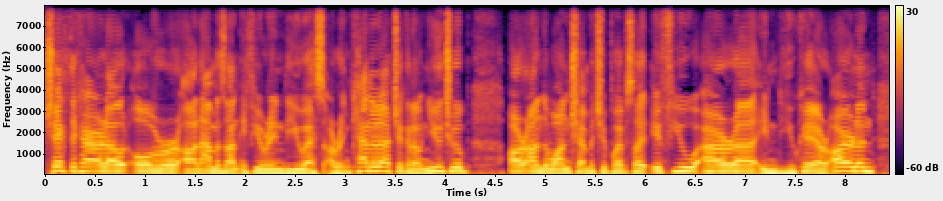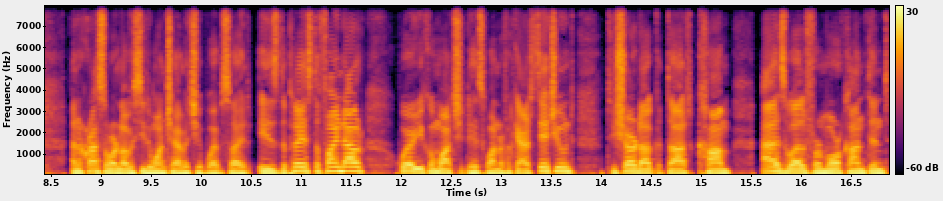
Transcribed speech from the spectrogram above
Check the card out over on Amazon if you're in the US or in Canada. Check it out on YouTube or on the One Championship website if you are uh, in the UK or Ireland. And across the world, obviously, the One Championship website is the place to find out where you can watch this wonderful card. Stay tuned to sherdog.com as well for more content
